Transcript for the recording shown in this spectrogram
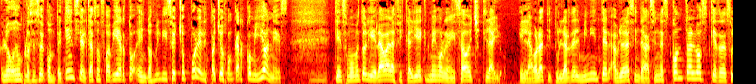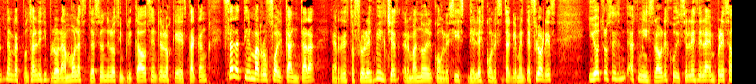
Luego de un proceso de competencia, el caso fue abierto en 2018 por el despacho de Juan Carlos Millones, que en su momento lideraba la Fiscalía de Crimen Organizado de Chiclayo. El ahora titular del Mininter abrió las indagaciones contra los que resulten responsables y programó la situación de los implicados, entre los que destacan Salatiel Marrufo Alcántara, Ernesto Flores Vilches, hermano del congresista, del ex congresista Clemente Flores, y otros administradores judiciales de la empresa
